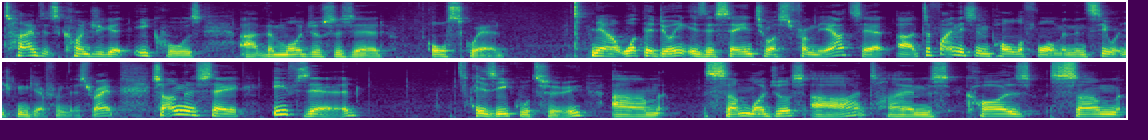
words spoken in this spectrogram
times its conjugate equals uh, the modulus of z all squared. Now, what they're doing is they're saying to us from the outset, uh, define this in polar form and then see what you can get from this, right? So I'm going to say if z is equal to um, some modulus r times cos some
